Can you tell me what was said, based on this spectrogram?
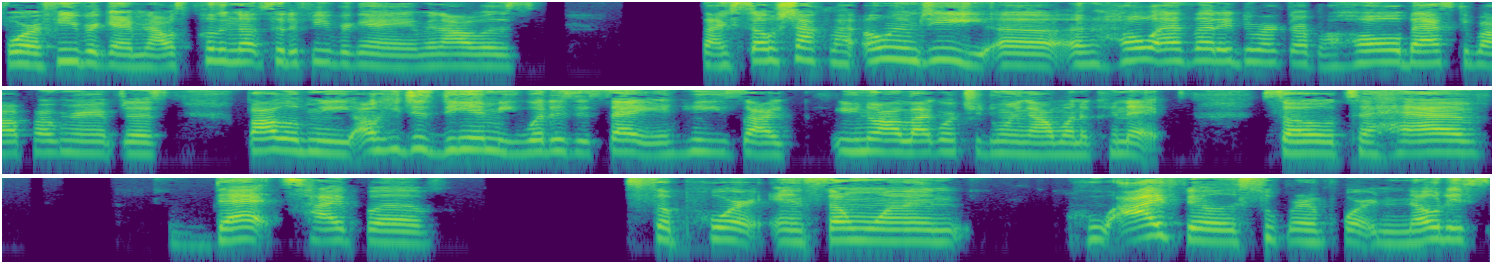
for a fever game, and I was pulling up to the fever game, and I was like so shocked, like OMG, uh, a whole athletic director of a whole basketball program just followed me. Oh, he just DM me. What does it say? And he's like, you know, I like what you're doing. I want to connect. So to have that type of support and someone who I feel is super important notice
